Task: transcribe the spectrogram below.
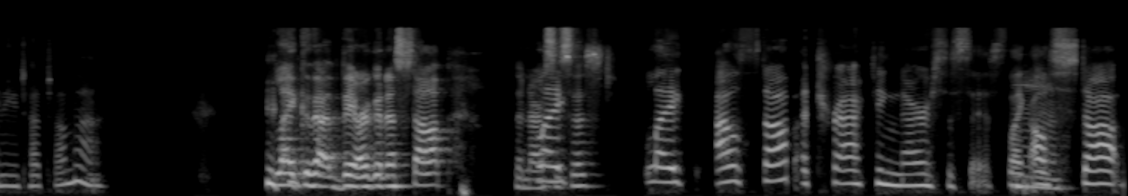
Can you touch on that? Like that they're going to stop the narcissist. like I'll stop attracting narcissists. Like I'll Mm. stop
